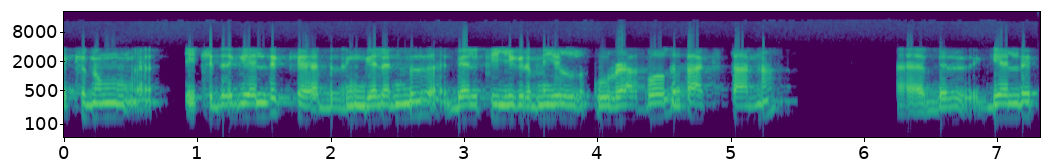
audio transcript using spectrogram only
iki müň ikide geldik, biziň gelenimiz belki ýigrimi ýyl gurak boldy Pakistanda. Biz geldik,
